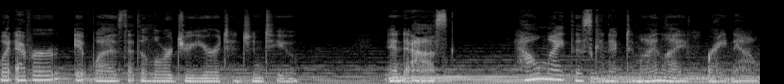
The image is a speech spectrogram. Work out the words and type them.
whatever it was that the Lord drew your attention to and ask, how might this connect to my life right now?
